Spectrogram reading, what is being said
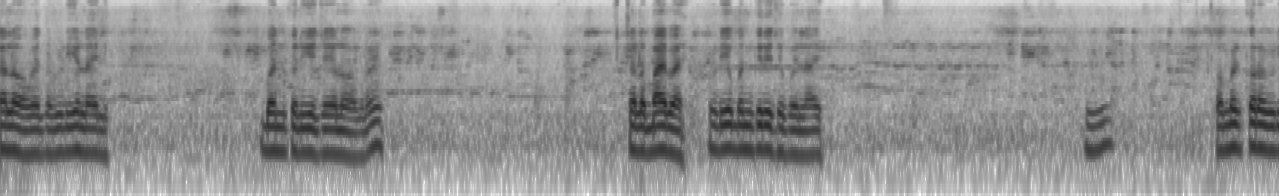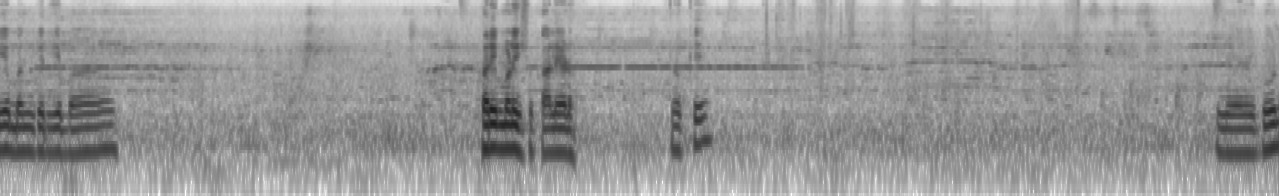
ચાલો હવે તો વીડિયો લાવી બંધ કરીએ ચાલો આપણે. ચાલો બાય બાય વીડિયો બંધ કરીએ છીએ ભાઈ લાઈવ કમેન્ટ કરો, વીડિયો બંધ કરીએ. ભાઈ ફરી મળીશું કાલેડ. ઓકે વેરી ગુડ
